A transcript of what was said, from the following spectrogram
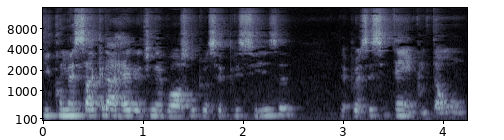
e começar a criar a regra de negócio do que você precisa depois desse tempo. Então,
